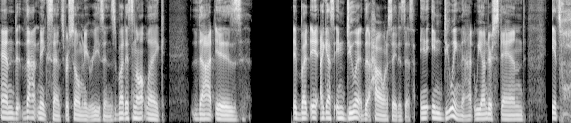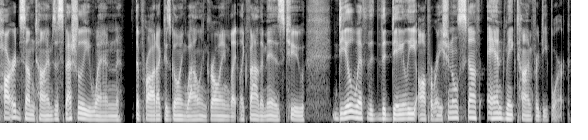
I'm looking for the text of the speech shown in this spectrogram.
And that makes sense for so many reasons, but it's not like that is eh, but it, I guess in doing the, how I want to say it is this in, in doing that, we understand it's hard sometimes, especially when the product is going well and growing like like Fathom is to deal with the, the daily operational stuff and make time for deep work.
